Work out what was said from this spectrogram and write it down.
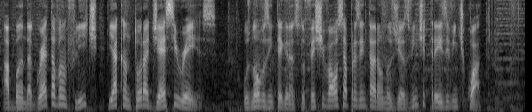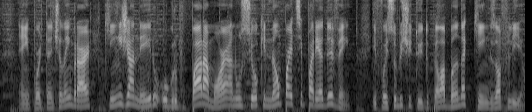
a banda Greta Van Fleet e a cantora Jessie Reyes. Os novos integrantes do festival se apresentarão nos dias 23 e 24. É importante lembrar que em janeiro o grupo Paramore anunciou que não participaria do evento e foi substituído pela banda Kings of Leon.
